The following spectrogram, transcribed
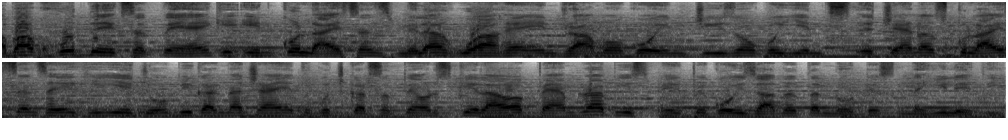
अब आप खुद देख सकते हैं कि इनको लाइसेंस मिला हुआ है, इन ड्रामों को, इन चीज़ों को, इन चैनल्स को लाइसेंस है कि ये जो भी करना चाहें तो कुछ कर सकते हैं। और इसके अलावा पैमरा भी इस पर कोई ज़्यादातर नोटिस नहीं लेती।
